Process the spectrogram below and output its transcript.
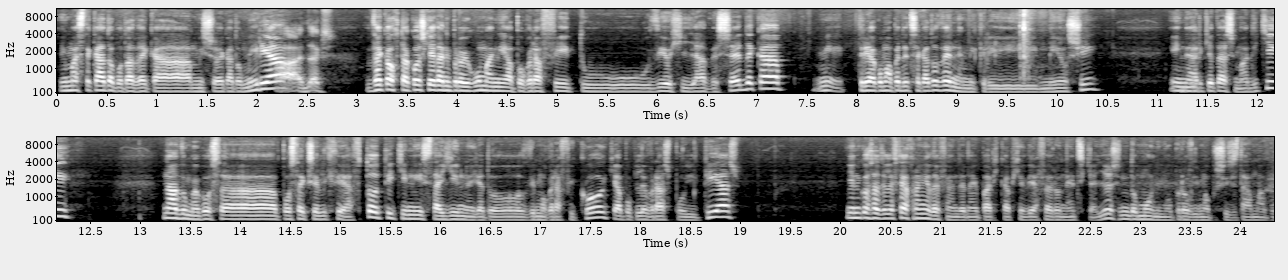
Είμαστε κάτω από τα 10,5 εκατομμύρια. Α, εντάξει. 10.800 ήταν η προηγούμενη απογραφή του 2011. Μη- 3,5% δεν είναι μικρή μείωση. Είναι αρκετά σημαντική. Να δούμε πώς θα, πώς θα εξελιχθεί αυτό, τι κινήσεις θα γίνουν για το δημογραφικό και από πλευράς πολιτείας. Γενικώς τα τελευταία χρόνια δεν φαίνεται να υπάρχει κάποιο ενδιαφέρον έτσι κι αλλιώς. Είναι το μόνιμο πρόβλημα που συζητάμε από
